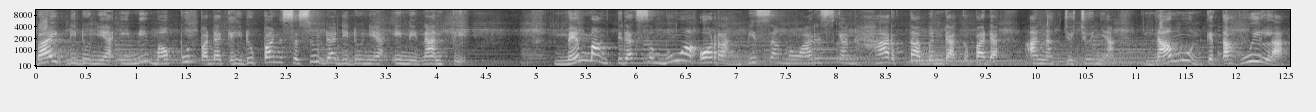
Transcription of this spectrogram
baik di dunia ini maupun pada kehidupan sesudah di dunia ini nanti. Memang tidak semua orang bisa mewariskan harta benda kepada anak cucunya. Namun ketahuilah,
